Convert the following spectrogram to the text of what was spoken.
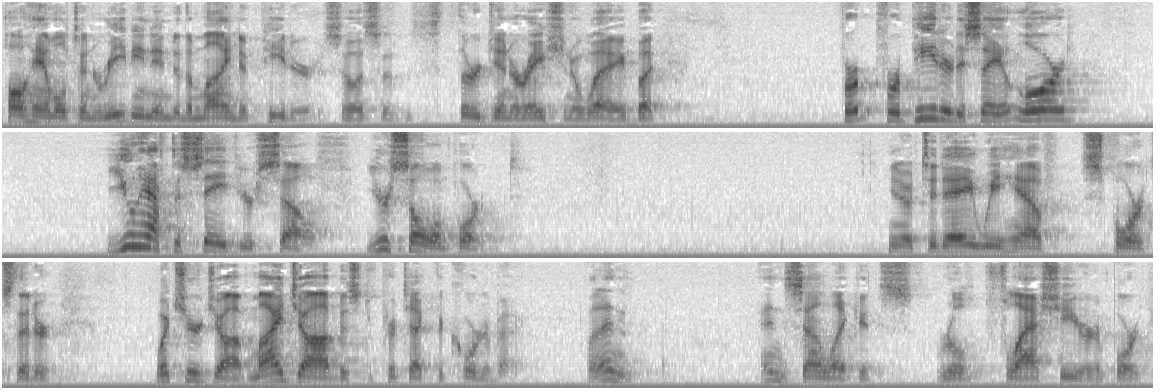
Paul Hamilton reading into the mind of Peter, so it's a third generation away. But for, for Peter to say, Lord, you have to save yourself. You're so important. You know, today we have sports that are, what's your job? My job is to protect the quarterback. Well, that didn't, sound like it's real flashy or important.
